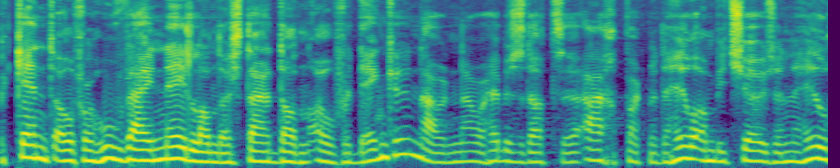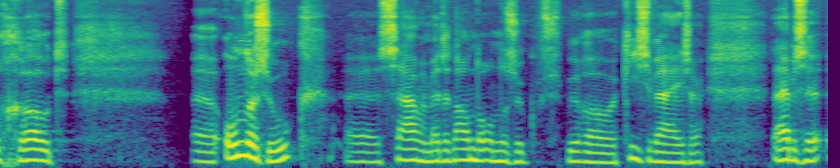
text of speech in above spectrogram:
bekend over hoe wij Nederlanders daar dan over denken. Nou, nou hebben ze dat aangepakt met een heel ambitieus en een heel groot onderzoek, samen met een ander onderzoeksbureau, Kieswijzer. Daar hebben ze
